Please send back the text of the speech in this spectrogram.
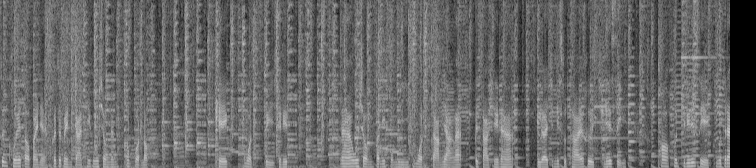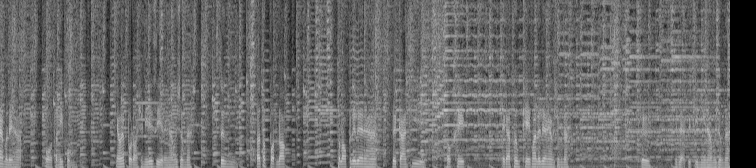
ซึ่งเควสต่อไปเนี่ยก็จะเป็นการที่คุณผู้ชมนั้นต้องปลดล็อกเค้กทั้งหมด 4 ชนิดนะฮะคุณผู้ชมตอนนี้ผมมีทั้งหมด 3 อย่างแล้ว เป็นสามชนิดนะฮะเหลือชนิดสุดท้ายก็คือชนิดที่4พอคุณชนิดที่ 4 คุณก็จะได้มาเลยฮะโอ้ตอนนี้ผมยังไม่ปลดล็อกชนิดที่4เลยนะคุณผู้ชมนะ ซึ่งเราต้องปลดล็อกปลดล็อกไปเรื่อยๆนะฮะโดยการที่เอาเค้กในการเพิ่มเค้กมาเรื่อยๆนะคุณผู้ชมนะเออนี่แหละวิธีนี้นะคุณผู้ชมนะ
